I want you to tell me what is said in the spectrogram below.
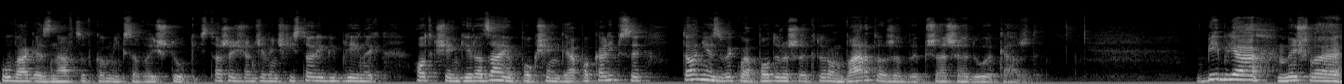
uwagę znawców komiksowej sztuki. 169 historii biblijnych od Księgi Rodzaju po Księgę Apokalipsy to niezwykła podróż, którą warto, żeby przeszedł każdy. Biblia, myślę,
